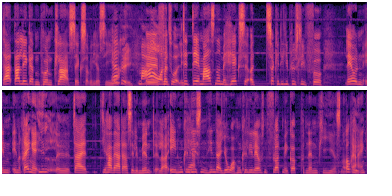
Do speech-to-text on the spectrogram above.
Der, der ligger den på en klar sekser, vil jeg sige. Ja. Okay. Meget øh, for overnaturligt. Det, det er meget sådan noget med hekse, og så kan de lige pludselig få lave en, en, en ring af ild. Øh, der er, de har hver deres element, eller en, hun kan Ja. lige sådan, hende der er jord, hun kan lige lave sådan flot makeup på den anden pige og sådan noget Okay. der, ikke?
